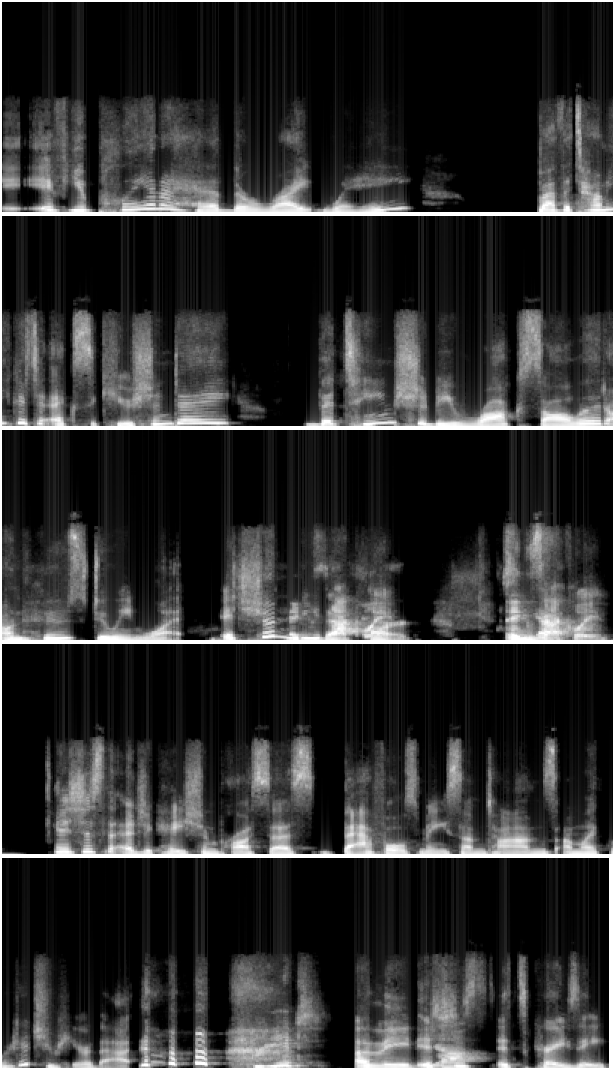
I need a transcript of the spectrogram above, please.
if you plan ahead the right way, by the time you get to execution day, the team should be rock solid on who's doing what. It shouldn't exactly. be that hard. So exactly. Yeah, it's just the education process baffles me sometimes. I'm like, where did you hear that? right. I mean, it's yeah. just it's crazy.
